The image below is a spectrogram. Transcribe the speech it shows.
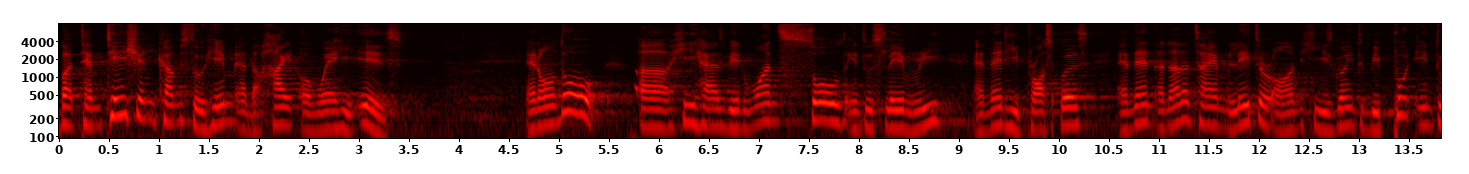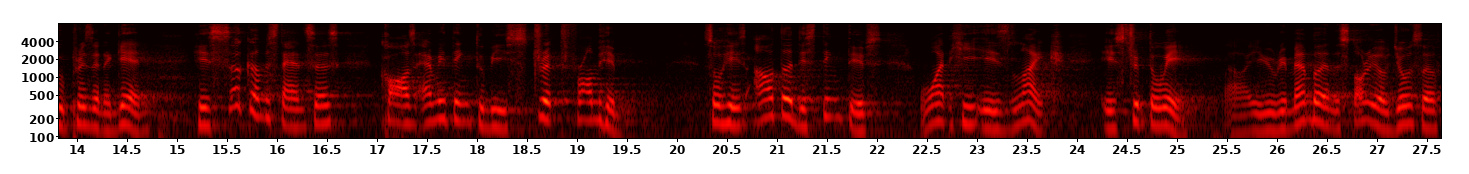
but temptation comes to him at the height of where he is. And although uh, he has been once sold into slavery and then he prospers, and then another time later on he's going to be put into prison again. His circumstances cause everything to be stripped from him. So his outer distinctives, what he is like, is stripped away. Uh, you remember in the story of Joseph,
